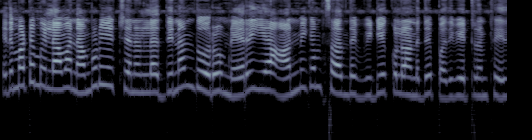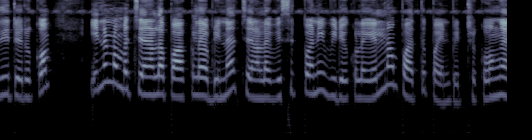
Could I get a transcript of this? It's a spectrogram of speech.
இது மட்டும் இல்லாமல் நம்மளுடைய சேனலில் தினந்தோறும் நிறைய ஆன்மீகம் சார்ந்த வீடியோக்களானது பதிவேற்றம் செய்துட்டு இருக்கோம். இன்னும் நம்ம சேனலை பார்க்கல அப்படின்னா சேனலை விசிட் பண்ணி வீடியோக்களை எல்லாம் பார்த்து பயன்பெற்றுக்கோங்க.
